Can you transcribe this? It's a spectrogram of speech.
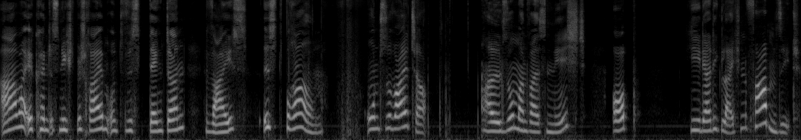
aber ihr könnt es nicht beschreiben und wisst, denkt dann, weiß ist braun und so weiter. Also man weiß nicht, ob jeder die gleichen Farben sieht.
